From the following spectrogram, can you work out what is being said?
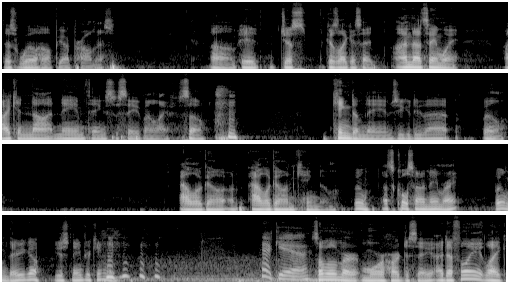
this will help you. I promise. Um, it just because, like I said, I'm that same way. I cannot name things to save my life. So, kingdom names, you could do that. Boom. Alagon, Alagon Kingdom. Boom. That's a cool sounding name, right? Boom. There you go. You just named your kingdom. Heck yeah. Some of them are more hard to say. I definitely like.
